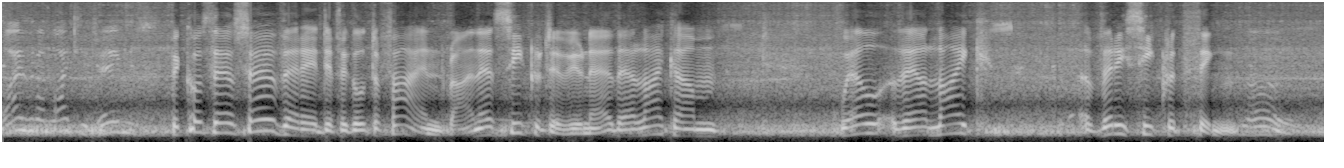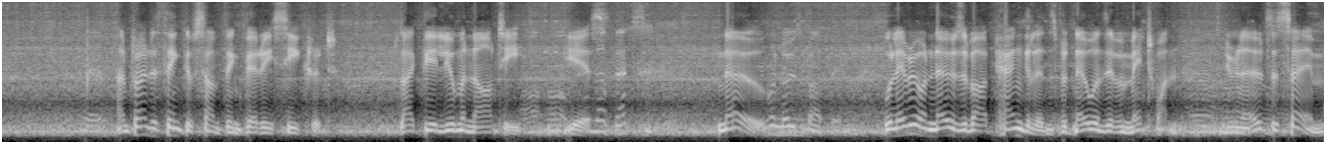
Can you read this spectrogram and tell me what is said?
Why is it unlikely, James? because they're so very difficult to find, Bryan. They're secretive, you know. They're like, um, well, they're like a very secret thing. Oh. I'm trying to think of something very secret, like the Illuminati. Uh-huh. Yes. They're not that secret. No. Everyone knows about them. Well, everyone knows about pangolins, but no one's ever met one. Uh, You know, it's the same.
